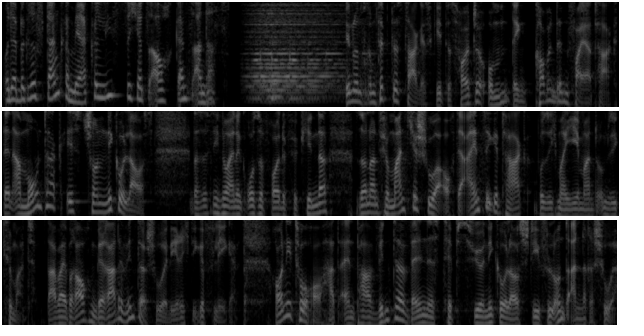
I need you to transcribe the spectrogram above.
Und der Begriff Danke Merkel liest sich jetzt auch ganz anders. In unserem Tipp des Tages geht es heute um den kommenden Feiertag. Denn am Montag ist schon Nikolaus. Das ist nicht nur eine große Freude für Kinder, sondern für manche Schuhe auch der einzige Tag, wo sich mal jemand um sie kümmert. Dabei brauchen gerade Winterschuhe die richtige Pflege. Ronny Thorau hat ein paar Winter-Wellness-Tipps für Nikolausstiefel und andere Schuhe.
